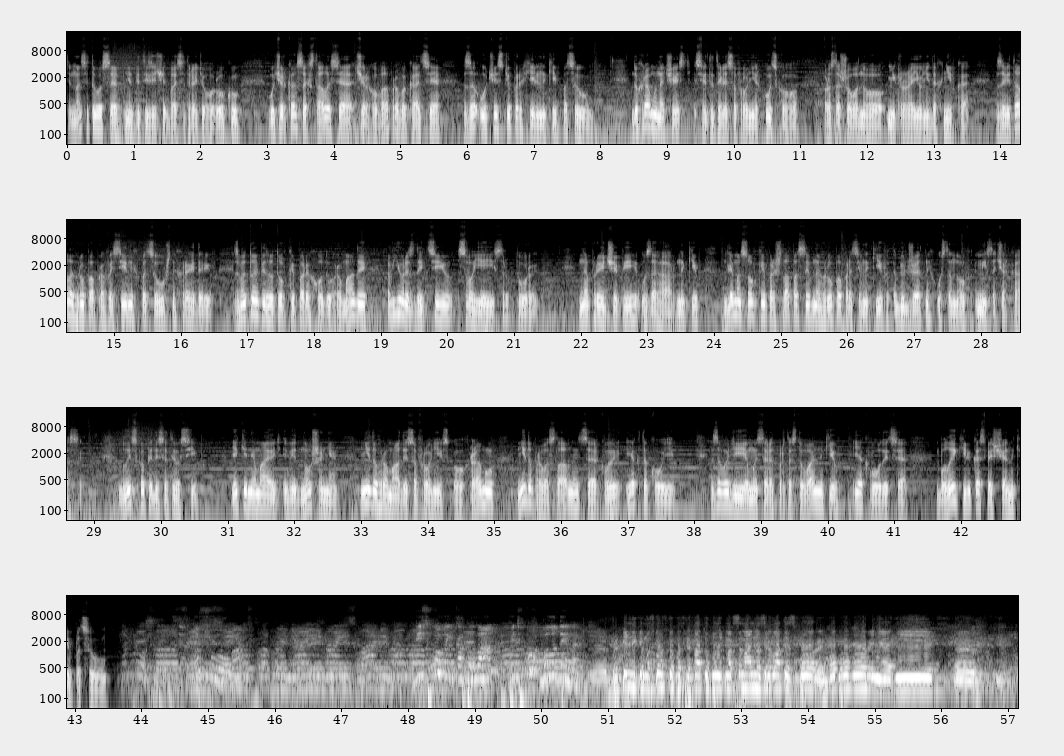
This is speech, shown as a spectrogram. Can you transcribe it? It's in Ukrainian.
17 серпня 2023 року у Черкасах сталася чергова провокація за участю прихильників ПЦУ. До храму на честь святителя Софронія Іркутського, розташованого в мікрорайоні Дахнівка, завітала група професійних ПЦУшних рейдерів з метою підготовки переходу громади в юрисдикцію своєї структури. На причепі у загарбників для масовки прийшла пасивна група працівників бюджетних установ міста Черкаси, близько 50 осіб, які не мають відношення ні до громади Софроніївського храму, ні до православної церкви як такої. За водіями серед протестувальників, як водиться, були кілька священиків ПЦУ. Військовий капелан Петько Володимир. Е, Прихильники московського патріархату будуть максимально зривати збори, обговорення і е,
